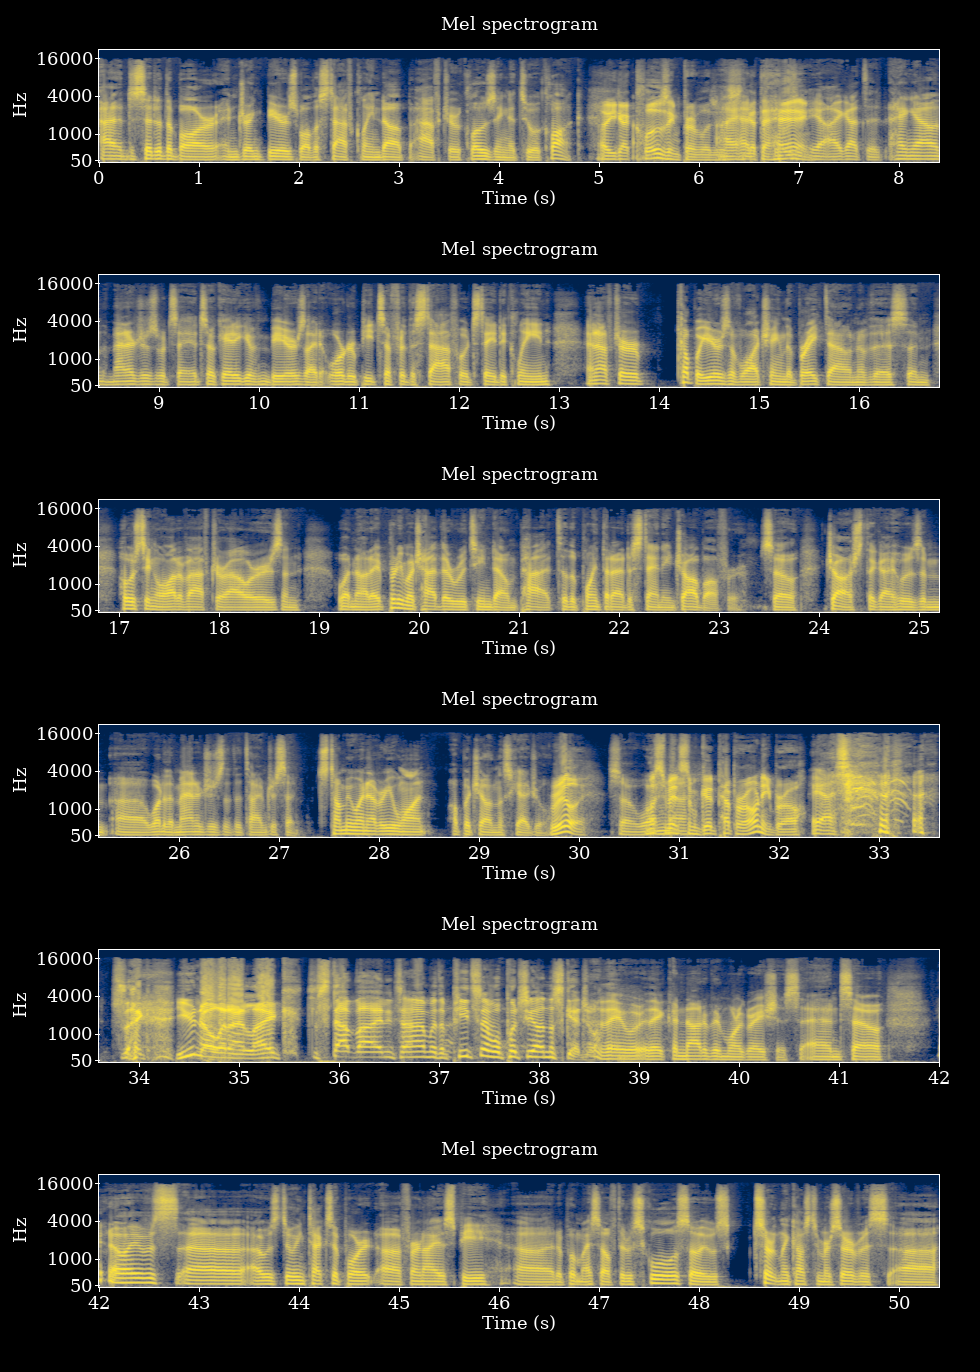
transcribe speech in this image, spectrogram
at to sit at the bar and drink beers while the staff cleaned up after closing at two o'clock. Oh, you got closing privileges. I you had got to closing- hang. Yeah, I got to hang out. And The managers would say it's okay to give them beers. I'd order pizza for the staff who would stay to clean. And after couple of years of watching the breakdown of this and hosting a lot of after hours and whatnot, I pretty much had their routine down pat to the point that I had a standing job offer. So Josh, the guy who was um, uh, one of the managers at the time, just said, "Just tell me whenever you want. I'll put you on the schedule. Really? So one, Must have been uh, some good pepperoni, bro. Yeah, It's like, you know what I like. Just stop by anytime with a pizza. We'll put you on the schedule. they were they could not have been more gracious, and so you know I was uh, I was doing tech support uh, for an ISP uh, to put myself through school, so it was certainly customer service. Uh,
